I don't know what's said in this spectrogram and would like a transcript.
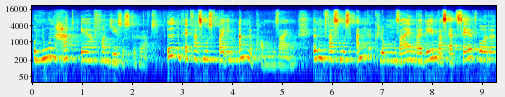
Und nun hat er von Jesus gehört. Irgendetwas muss bei ihm angekommen sein. Irgendwas muss angeklungen sein bei dem, was erzählt wurde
